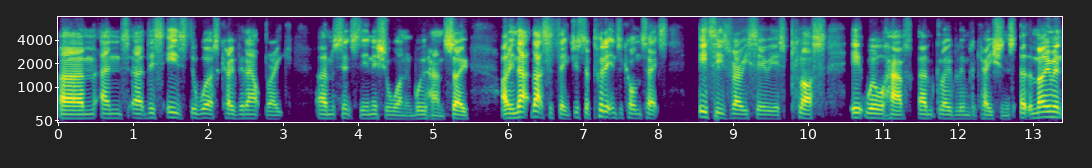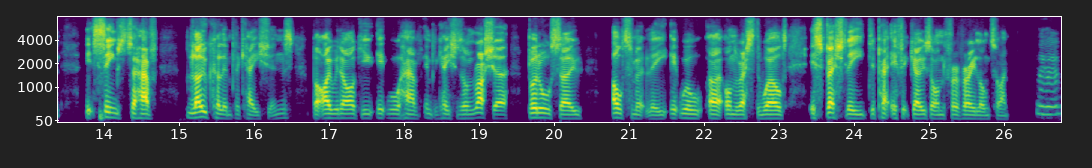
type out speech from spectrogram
Um, and uh, this is the worst COVID outbreak um, since the initial one in Wuhan. So, I mean that that's the thing. Just to put it into context, it is very serious. Plus, it will have um, global implications. At the moment, it seems to have local implications, but I would argue it will have implications on Russia, but also ultimately it will uh, on the rest of the world, especially dep- if it goes on for a very long time. Mm-hmm.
